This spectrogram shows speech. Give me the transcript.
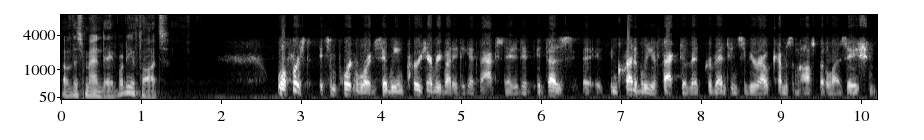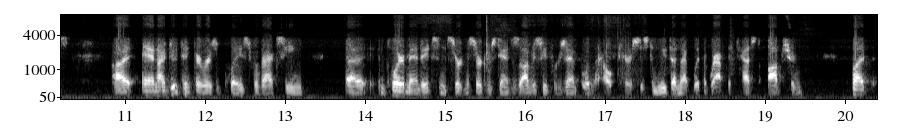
of this mandate. What are your thoughts? Well, first, it's important, Roy, to say we encourage everybody to get vaccinated. It, it does uh, incredibly effective at preventing severe outcomes and hospitalizations. Uh, and I do think there is a place for vaccine uh, employer mandates in certain circumstances. Obviously, for example, in the healthcare system, we've done that with a rapid test option. But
